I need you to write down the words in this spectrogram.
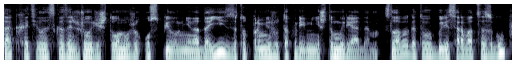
Так хотелось сказать Жоре, что он уже успел мне надоесть за тот промежуток времени, что мы рядом. Слова готовы были сорваться с губ,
